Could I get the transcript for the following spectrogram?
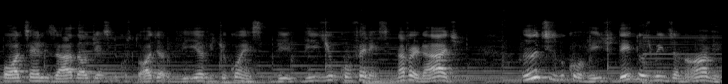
pode ser realizada a audiência de custódia via videoconferência. Na verdade, antes do Covid, desde 2019,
